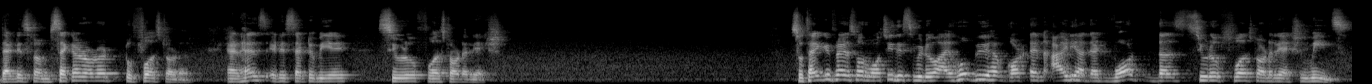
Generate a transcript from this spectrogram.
that is from second order to first order and hence it is said to be a pseudo first order reaction so thank you friends for watching this video. I hope you have got an idea that what does pseudo first order reaction means.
